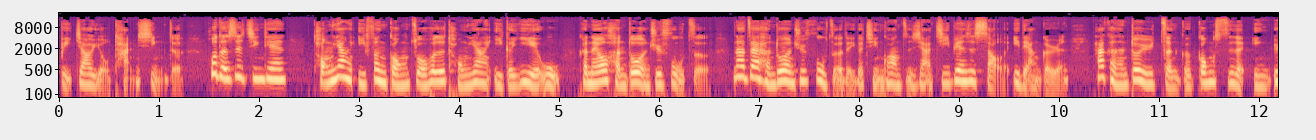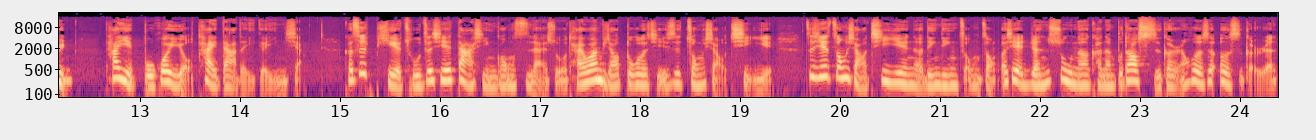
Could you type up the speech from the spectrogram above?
比较有弹性的，或者是今天。同样一份工作，或者同样一个业务，可能有很多人去负责。那在很多人去负责的一个情况之下，即便是少了一两个人，他可能对于整个公司的营运，他也不会有太大的一个影响。可是撇除这些大型公司来说，台湾比较多的其实是中小企业。这些中小企业呢，林林总总，而且人数呢，可能不到十个人，或者是二十个人。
